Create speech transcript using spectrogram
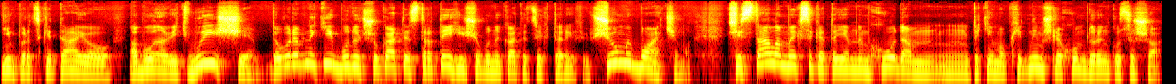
імпорт з Китаю або навіть вище, то виробники будуть шукати стратегії, щоб уникати цих тарифів. Що ми бачимо? Чи стала Мексика таємним ходом, таким обхідним шляхом до ринку США?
